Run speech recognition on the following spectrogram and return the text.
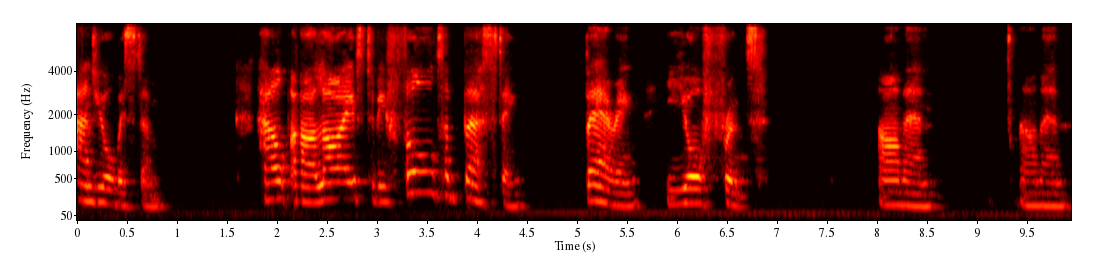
and your wisdom. Help our lives to be full to bursting, bearing your fruit. Amen. Amen.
